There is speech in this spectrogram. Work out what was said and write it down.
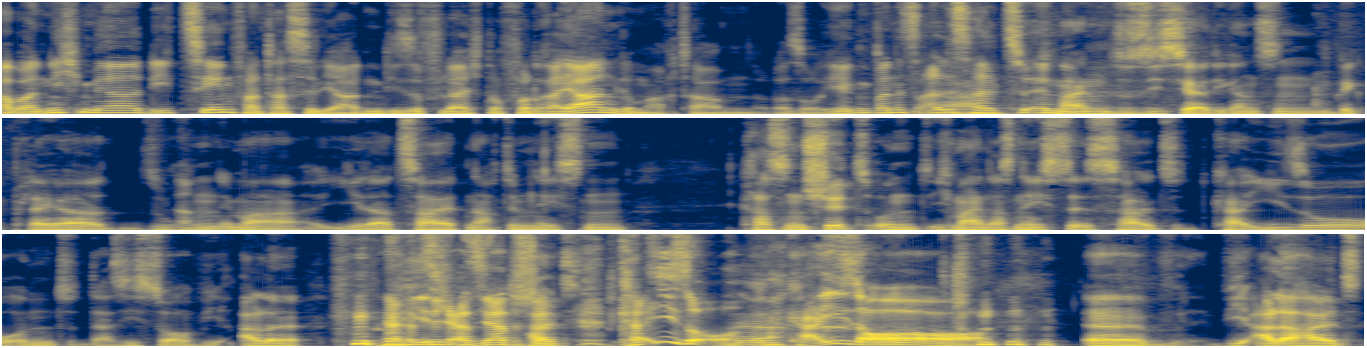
aber nicht mehr die 10 Fantastilliarden, die sie vielleicht noch vor drei Jahren gemacht haben oder so. Irgendwann ist alles Ja, halt zu Ich Ende. meine, du siehst ja, die ganzen Big Player suchen immer jederzeit nach dem nächsten krassen Shit und ich meine, das nächste ist halt KI so und da siehst du auch, wie alle. Hört wie sich asiatisch halt, an. Kaiso! Kaiser! äh, wie alle halt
